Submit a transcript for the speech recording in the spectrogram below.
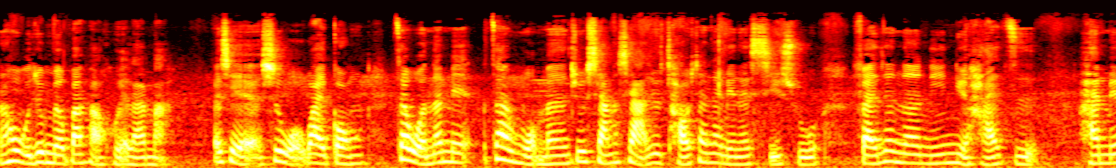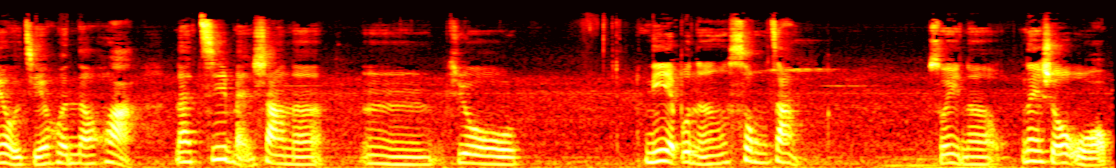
然后我就没有办法回来嘛，而且是我外公在我那边，在我们就乡下就潮汕那边的习俗，反正呢你女孩子还没有结婚的话，那基本上呢，嗯，就你也不能送葬。所以呢，那时候我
